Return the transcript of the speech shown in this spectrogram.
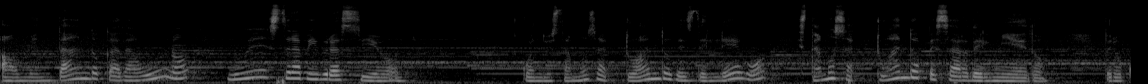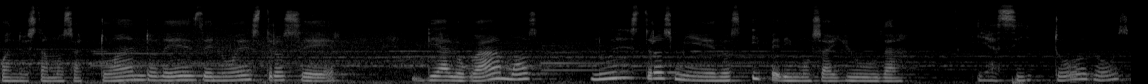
aumentando cada uno nuestra vibración. Cuando estamos actuando desde el ego, estamos actuando a pesar del miedo. Pero cuando estamos actuando desde nuestro ser, dialogamos nuestros miedos y pedimos ayuda. Y así todos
